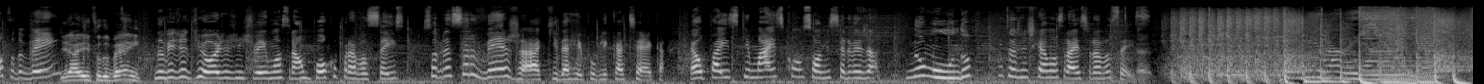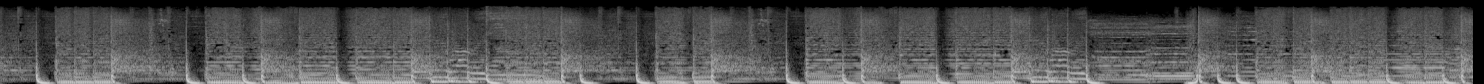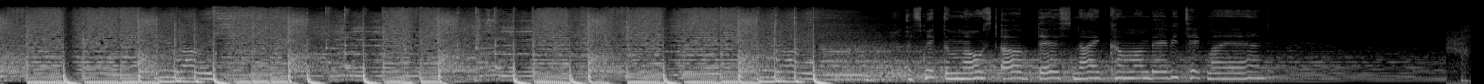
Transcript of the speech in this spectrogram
Pessoal, tudo bem? E aí, tudo bem? No vídeo de hoje a gente veio mostrar um pouco para vocês sobre a cerveja aqui da República Tcheca. É o país que mais consome cerveja no mundo, então a gente quer mostrar isso para vocês. É.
